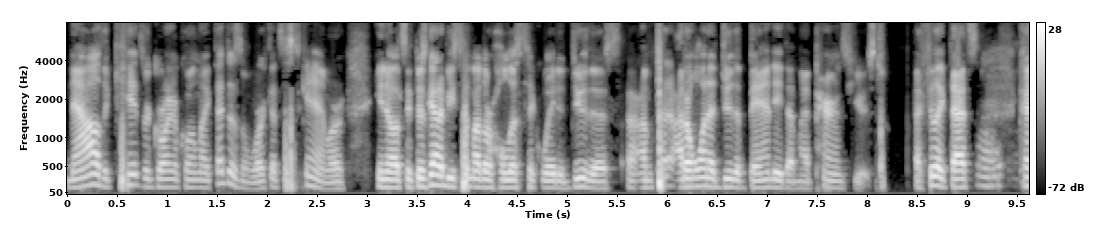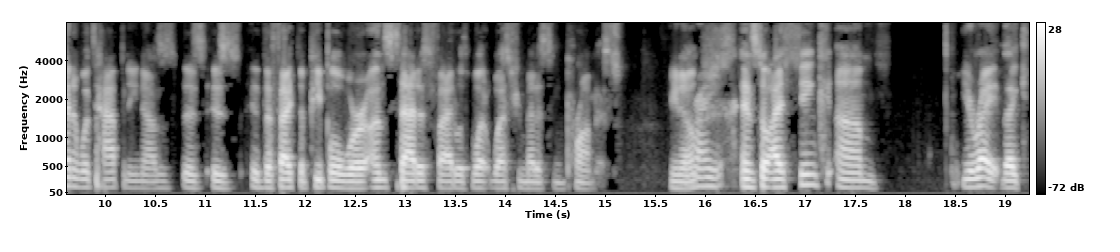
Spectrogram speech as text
now the kids are growing up going like that doesn't work that's a scam or you know it's like there's got to be some other holistic way to do this i'm t- i don't want to do the band-aid that my parents used I feel like that's right. kind of what's happening now is, is, is the fact that people were unsatisfied with what Western medicine promised, you know? Right. And so I think, um, you're right. Like,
